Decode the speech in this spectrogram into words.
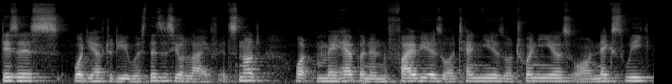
this is what you have to deal with. This is your life. It's not what may happen in five years or 10 years or 20 years or next week.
